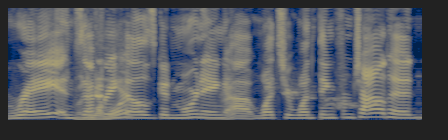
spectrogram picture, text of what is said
Ray and Wanna Zephyr? Hills. Good morning. Uh, what's your one thing from childhood?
